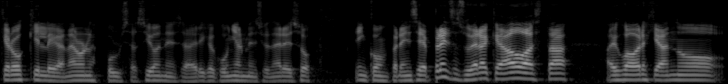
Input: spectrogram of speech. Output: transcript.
creo que le ganaron las pulsaciones a Erika Cuña al mencionar eso en conferencia de prensa. Se hubiera quedado hasta. Hay jugadores que ya no.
